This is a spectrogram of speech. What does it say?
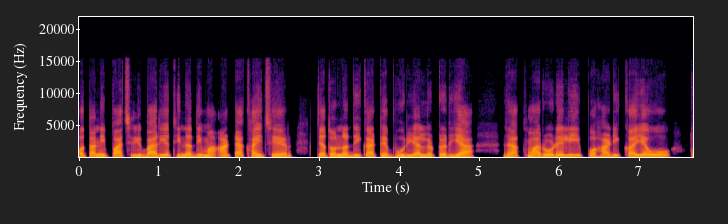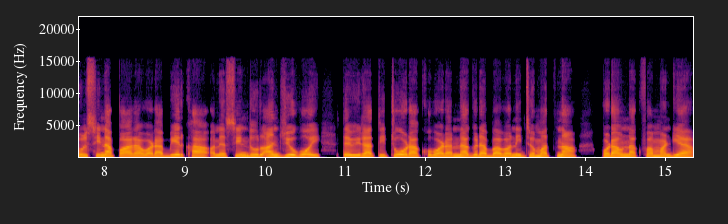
પોતાની પાછલી બારીએથી નદીમાં આંટા ખાય છે. ત્યાં તો નદી કાંઠે ભૂરિયા લટરિયા, રાખમાં રોડેલી પહાડી કયાઓ તુલસીના પારાવાળા બેરખા અને સિંદૂર આંજ્યો હોય તેવી રાતી ચોળ આંખોવાળા નાગડા બાવાની જમાતના પડાવ નાખવા માંડ્યા.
